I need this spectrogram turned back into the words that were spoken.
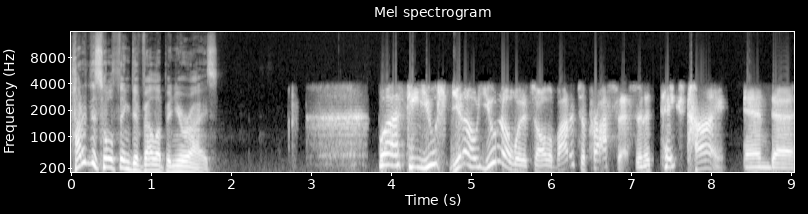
how did this whole thing develop in your eyes? Well, you you know you know what it's all about. It's a process, and it takes time. And uh,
